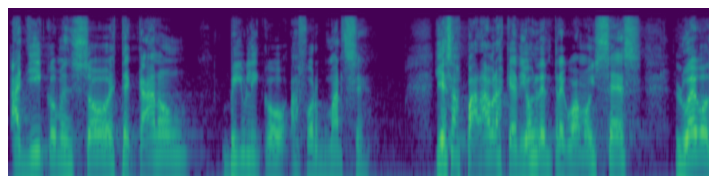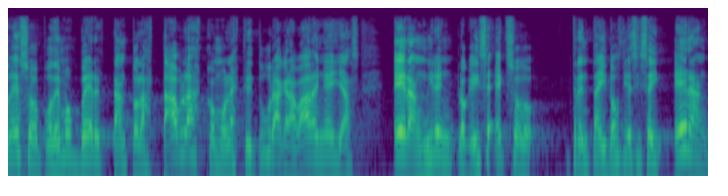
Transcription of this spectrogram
Allí comenzó este canon bíblico a formarse. Y esas palabras que Dios le entregó a Moisés, luego de eso podemos ver tanto las tablas como la escritura grabada en ellas eran, miren lo que dice Éxodo 32, 16 eran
